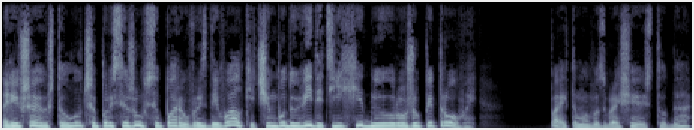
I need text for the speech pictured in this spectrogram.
решаю, что лучше просижу всю пару в раздевалке, чем буду видеть ехидную рожу Петровой. Поэтому возвращаюсь туда,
